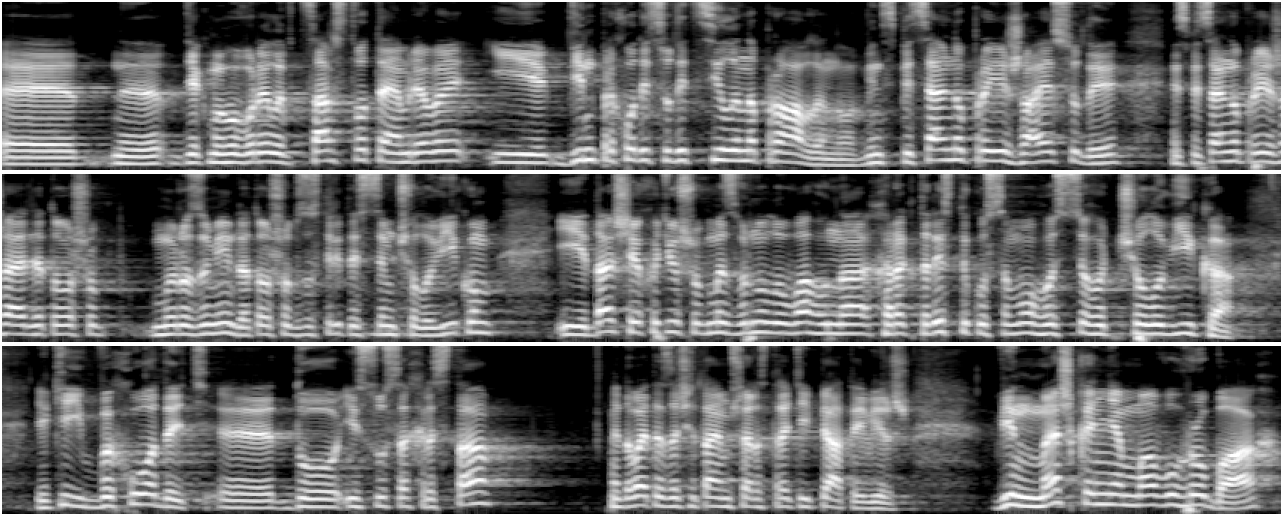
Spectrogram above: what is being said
е, е, як ми говорили, в царство темряви, і він приходить сюди ціленаправлено. Він спеціально приїжджає сюди. Він спеціально приїжджає для того, щоб ми розуміємо, для того, щоб зустрітися з цим чоловіком. І далі я хотів, щоб ми звернули увагу на характеристику самого цього чоловіка, який виходить до Ісуса Христа. Давайте зачитаємо ще раз третій, п'ятий вірш. Він мешкання мав у гробах,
